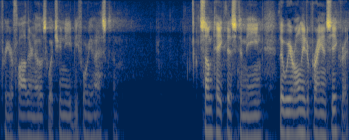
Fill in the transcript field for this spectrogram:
for your Father knows what you need before you ask them. Some take this to mean that we are only to pray in secret.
